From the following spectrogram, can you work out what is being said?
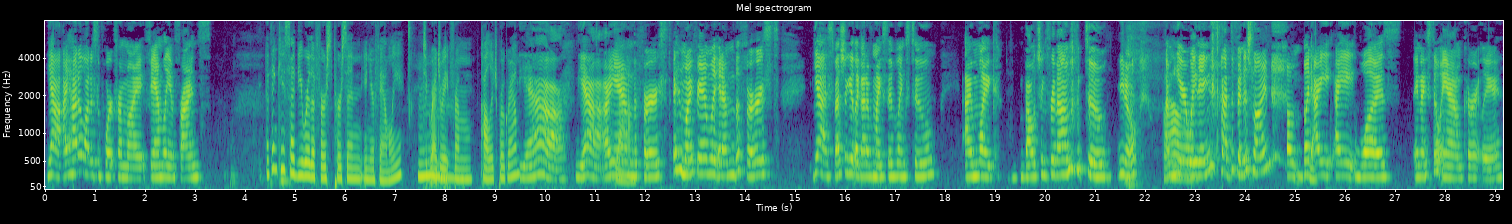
yeah, I had a lot of support from my family and friends. I think you said you were the first person in your family mm. to graduate mm. from college program. Yeah. Yeah, I am the first in my family and I'm the first yeah, especially like out of my siblings too. I'm like vouching for them to, you know, wow. I'm here waiting at the finish line. Um, but yeah. I I was and I still am currently.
